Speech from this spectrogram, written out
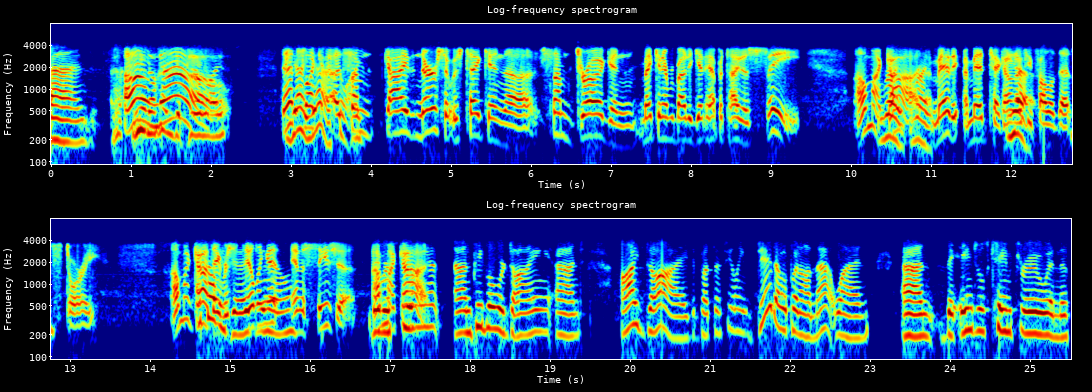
and oh, you know no. how you get paralyzed. That's yeah, like yeah. uh, so some I, guy, nurse that was taking uh, some drug and making everybody get hepatitis C. Oh my Right, God! right. A med a med tech. I don't know if you followed that story. Oh my God! They were did, stealing it. know. Anesthesia. they oh my God! it, and people were dying, and I died, but the ceiling did open on that one, and the angels came through, and this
